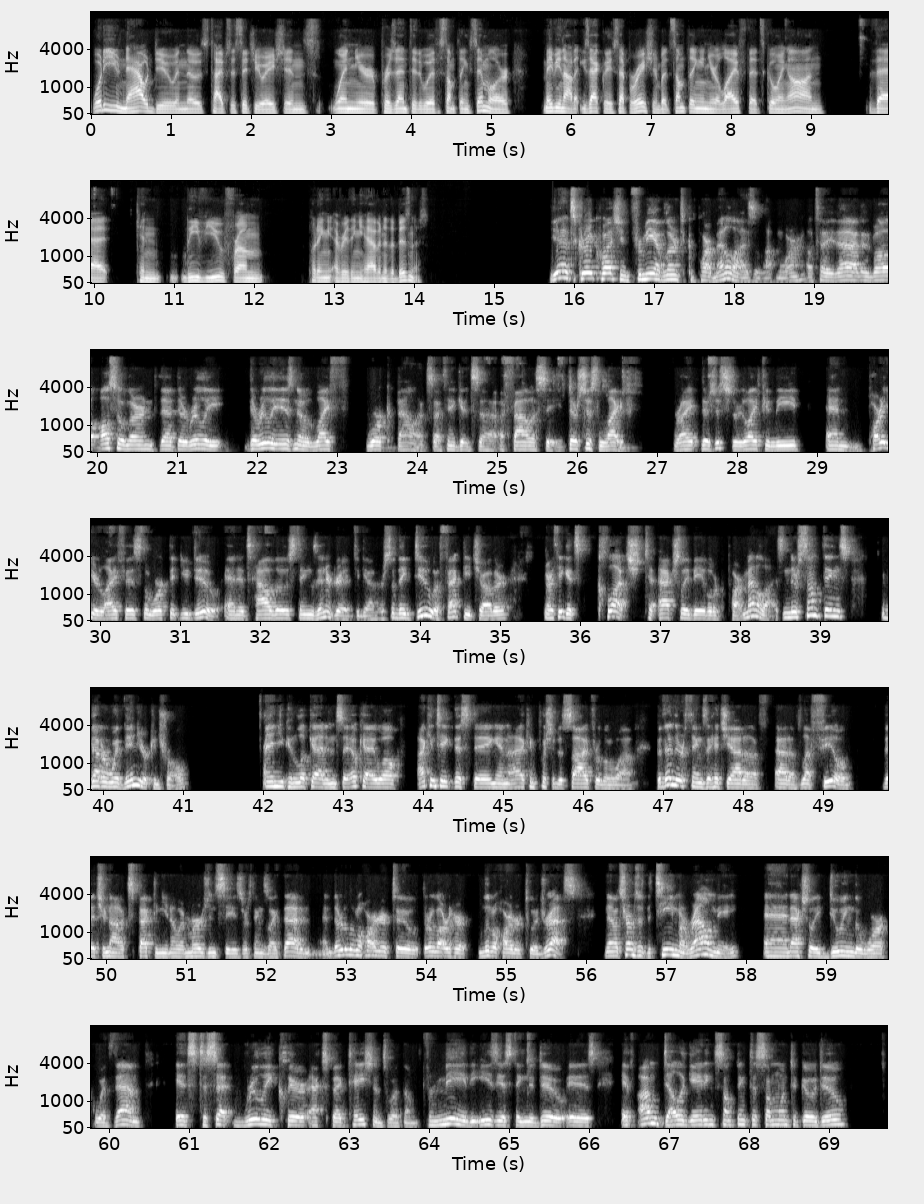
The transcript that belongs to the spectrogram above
what do you now do in those types of situations when you're presented with something similar? Maybe not exactly a separation, but something in your life that's going on that can leave you from putting everything you have into the business. Yeah, it's a great question. For me, I've learned to compartmentalize a lot more. I'll tell you that, and I've also learned that there really there really is no life work balance. I think it's a, a fallacy. There's just life, right? There's just the life you lead. And part of your life is the work that you do, and it's how those things integrate together. So they do affect each other. And I think it's clutch to actually be able to compartmentalize. And there's some things that are within your control. And you can look at it and say, okay, well, I can take this thing and I can push it aside for a little while. But then there are things that hit you out of out of left field that you're not expecting, you know, emergencies or things like that. And, and they're a little harder to they're a little, little harder to address. Now, in terms of the team around me and actually doing the work with them, it's to set really clear expectations with them. For me, the easiest thing to do is if I'm delegating something to someone to go do,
